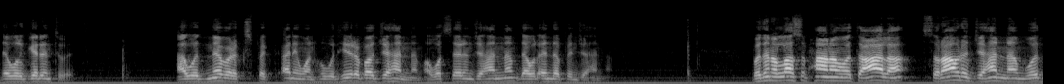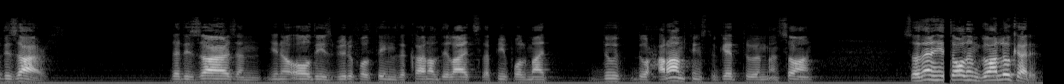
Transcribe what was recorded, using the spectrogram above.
They will get into it. I would never expect anyone who would hear about Jahannam or what's there in Jahannam, they will end up in Jahannam. But then Allah subhanahu wa ta'ala surrounded Jahannam with desires. The desires and, you know, all these beautiful things, the carnal delights that people might do, do haram things to get to him and so on. So then he told him, go and look at it.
